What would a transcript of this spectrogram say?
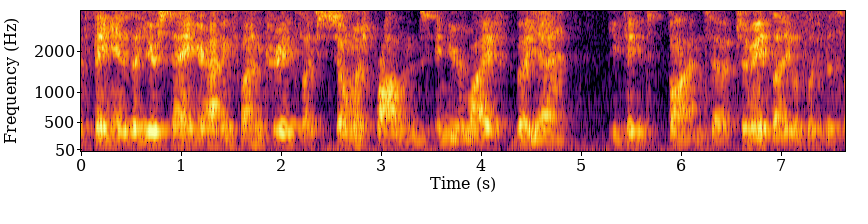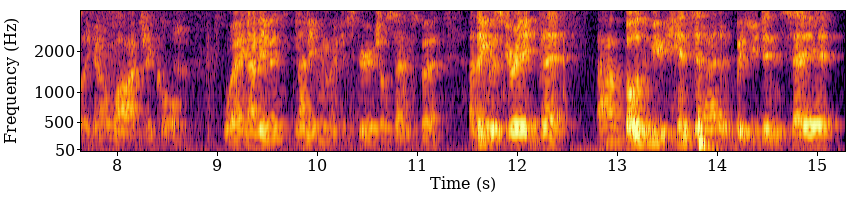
the thing is that you're saying you're having fun creates like so much problems in your life, but yet you think it's fun. So to me, it's like let's look at this like in a logical way, not even not even like a spiritual sense. But I think it was great that uh, both of you hinted at it, but you didn't say it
